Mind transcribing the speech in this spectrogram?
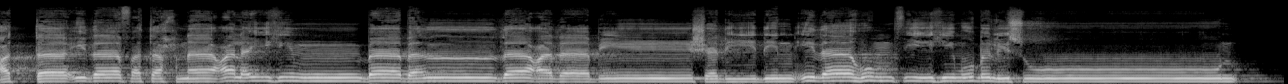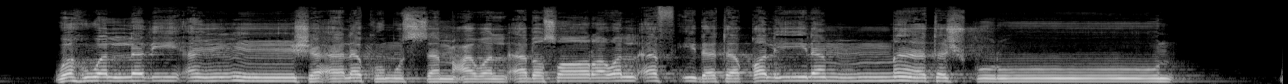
حتى إذا فتحنا عليهم بابا ذا عذاب شديد إذا هم فيه مبلسون. وهو الذي أنشأ لكم السمع والأبصار والأفئدة قليلا ما تشكرون.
